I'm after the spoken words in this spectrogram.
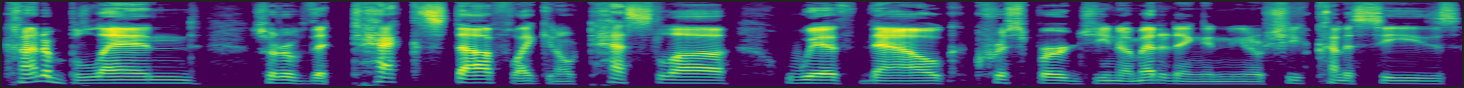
kind of blend sort of the tech stuff, like, you know, Tesla, with now CRISPR genome editing. And, you know, she kind of sees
